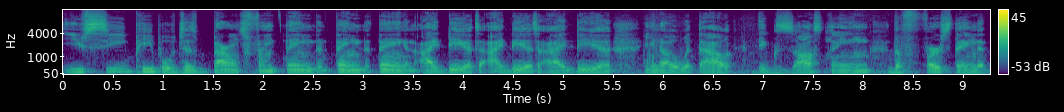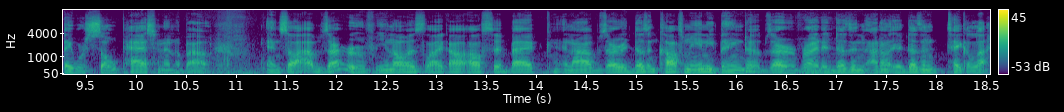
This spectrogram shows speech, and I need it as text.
you see people just bounce from thing to thing to thing and idea to idea to idea, you know, without exhausting the first thing that they were so passionate about and so I observe. You know, it's like I'll, I'll, sit back and I observe. It doesn't cost me anything to observe, right? It doesn't. I don't. It doesn't take a lot.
